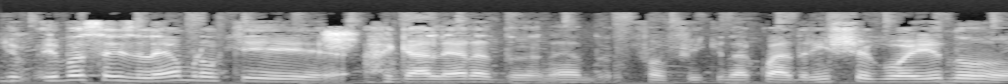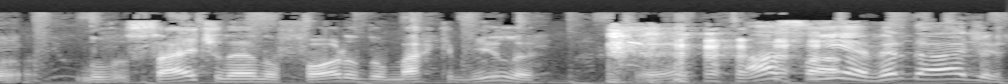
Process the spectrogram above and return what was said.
E, e vocês lembram que a galera do, né, do fanfic da quadrinha chegou aí no, no site, né, no fórum do Mark Miller, Ah, sim, é verdade.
